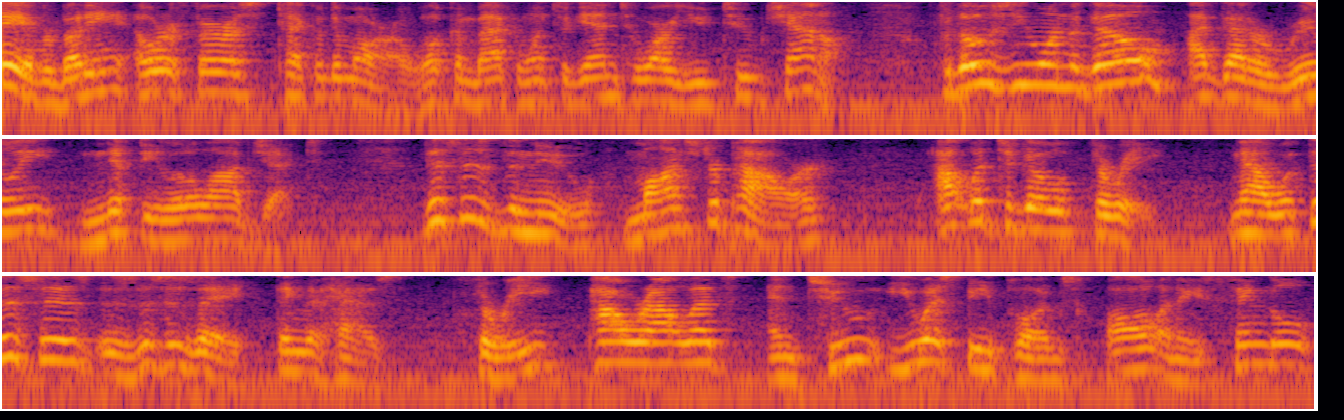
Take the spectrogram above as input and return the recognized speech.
Hey everybody, Elric Ferris, Tech of Tomorrow. Welcome back once again to our YouTube channel. For those of you on the go, I've got a really nifty little object. This is the new Monster Power Outlet to Go 3. Now what this is, is this is a thing that has three power outlets and two USB plugs all in a single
